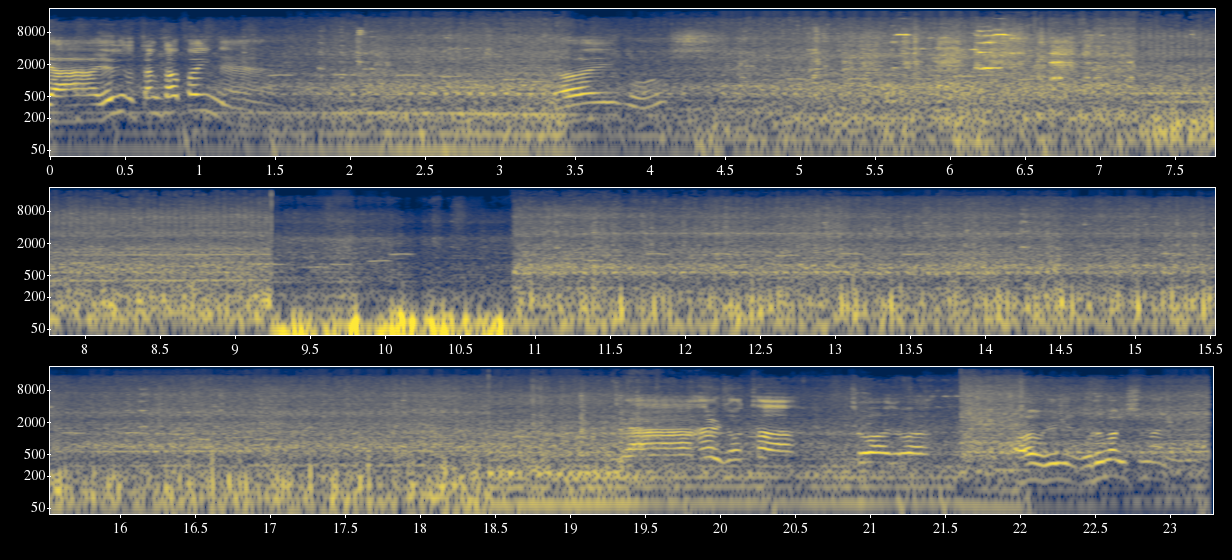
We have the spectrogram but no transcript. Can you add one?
야, 여기도 땅 다 파있네. 아이고. 씨. 야, 하늘 좋다. 좋아, 좋아. 아유, 여기 오르막이 심하네.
